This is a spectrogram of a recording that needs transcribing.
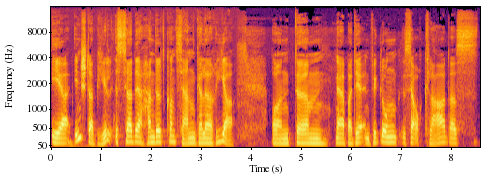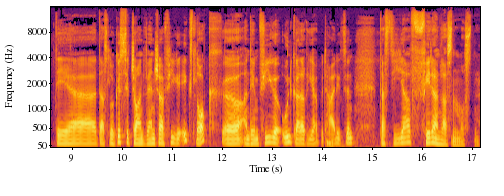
Eher instabil ist ja der Handelskonzern Galeria. Und ähm, naja, bei der Entwicklung ist ja auch klar, dass der, das Logistik Joint Venture Fiege X-Log, äh, an dem Fiege und Galeria beteiligt sind, dass die ja federn lassen mussten.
